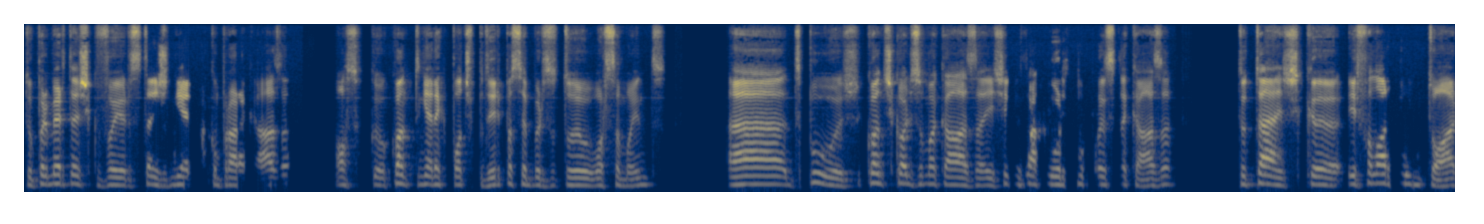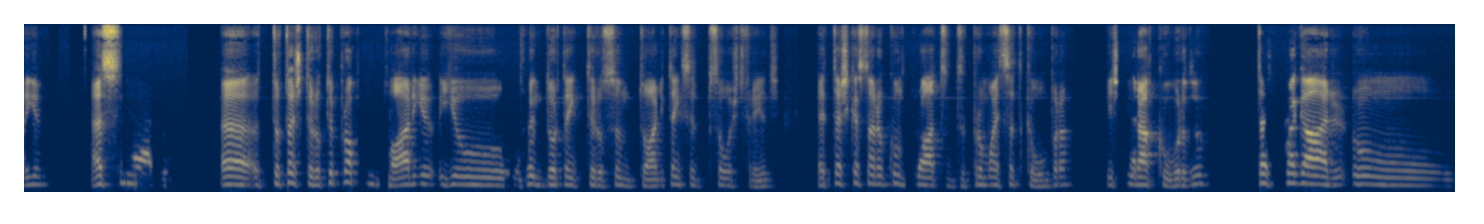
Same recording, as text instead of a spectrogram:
tu primeiro tens que ver se tens dinheiro para comprar a casa, ou se, quanto dinheiro é que podes pedir para saberes o teu orçamento. Uh, depois, quando escolhes uma casa e chegas a acordo com o preço da casa, tu tens que ir falar com o notário, assinar Uh, tu tens de ter o teu próprio notório e o, vendedor tem que ter o seu notório, tem que ser de pessoas diferentes. Uh, tens que assinar um contrato de promessa de compra e chegar a acordo. Tens de pagar um,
